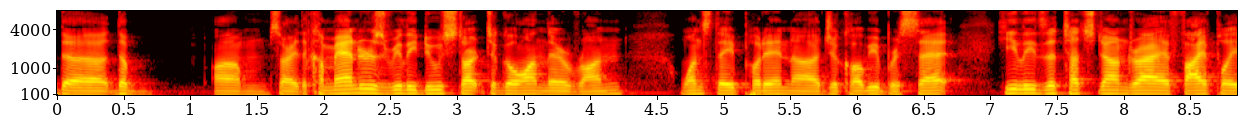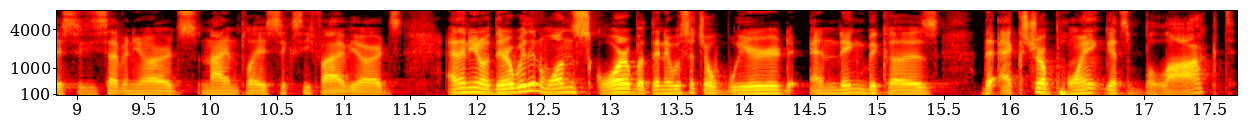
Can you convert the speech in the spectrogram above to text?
the the um, sorry, the Commanders really do start to go on their run once they put in uh, Jacoby Brissett. He leads the touchdown drive, five plays, 67 yards, nine plays, 65 yards. And then, you know, they're within one score, but then it was such a weird ending because the extra point gets blocked.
